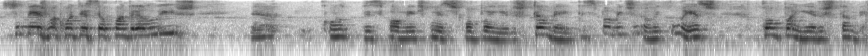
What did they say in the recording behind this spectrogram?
Isso mesmo aconteceu com André Luiz, né, com, principalmente com esses companheiros também, principalmente não, e com esses companheiros também.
